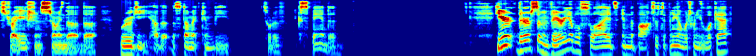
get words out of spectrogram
striations showing the the rugae, how the, the stomach can be sort of expanded. Here, there are some variable slides in the boxes depending on which one you look at.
